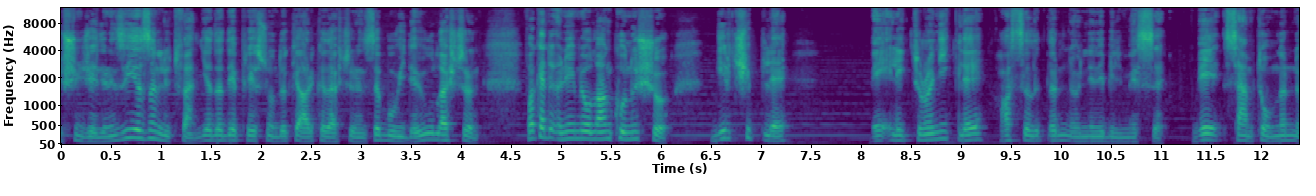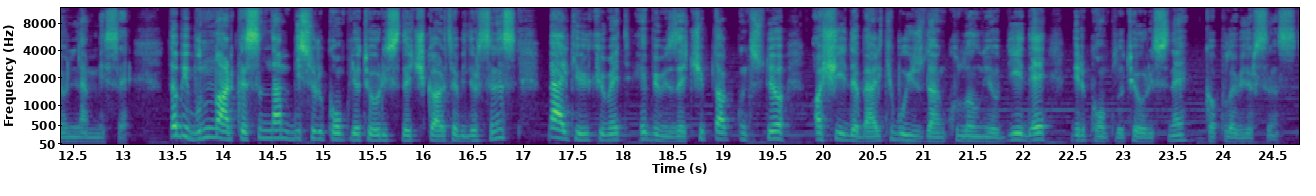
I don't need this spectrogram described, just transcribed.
Düşüncelerinizi yazın lütfen ya da depresyondaki arkadaşlarınıza bu videoyu ulaştırın. Fakat önemli olan konu şu. Bir çiple ve elektronikle hastalıkların önlenebilmesi ve semptomların önlenmesi. Tabii bunun arkasından bir sürü komplo teorisi de çıkartabilirsiniz. Belki hükümet hepimize çip takmak istiyor, aşıyı da belki bu yüzden kullanılıyor diye de bir komplo teorisine kapılabilirsiniz.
